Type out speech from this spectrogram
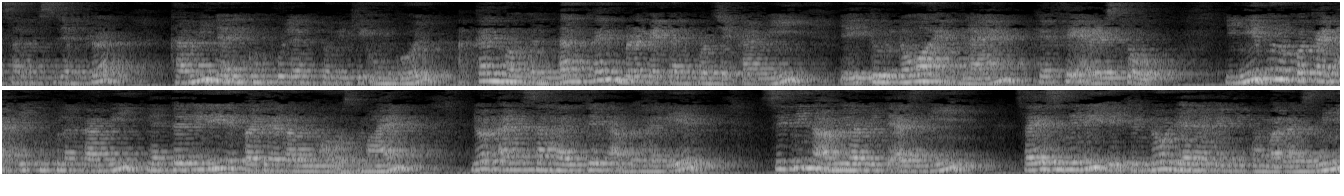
salam sejahtera. Kami dari kumpulan pemikir unggul akan membentangkan berkaitan projek kami iaitu Noah and Blank Cafe and Resto. Ini merupakan ahli kumpulan kami yang terdiri daripada Ramlah Osman, Nur Anissa Hazrin Abdul Halim, Siti Nur Amirah binti Azmi, saya sendiri iaitu Nur Diana binti Muhammad Razmi,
